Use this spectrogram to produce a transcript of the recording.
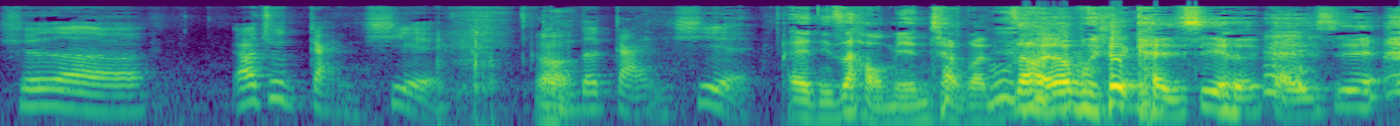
觉得要去感谢，懂得感谢。哎，你这好勉强啊！你这好像不是感谢和感谢。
